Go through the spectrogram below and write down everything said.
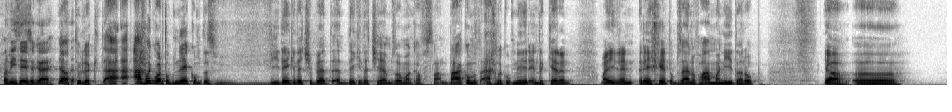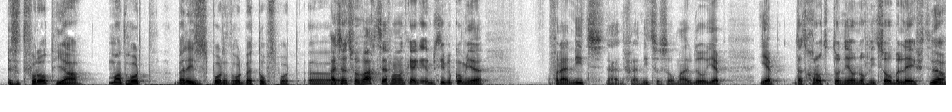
Van wie is deze guy? Ja, tuurlijk. Eigenlijk waar het op neerkomt is... Wie denk je dat je bent en denk je dat je hem zomaar kan verslaan? Daar komt het eigenlijk op neer in de kern. Maar iedereen reageert op zijn of haar manier daarop. Ja, eh, is het verrot? Ja. Maar het hoort bij deze sport, het hoort bij topsport. Eh, Had je het verwacht, zeg maar? Want kijk, in principe kom je vanuit niets. Nou, niet vanuit niets of zo. Maar ik bedoel, je hebt, je hebt dat grote toneel nog niet zo beleefd. Ja.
